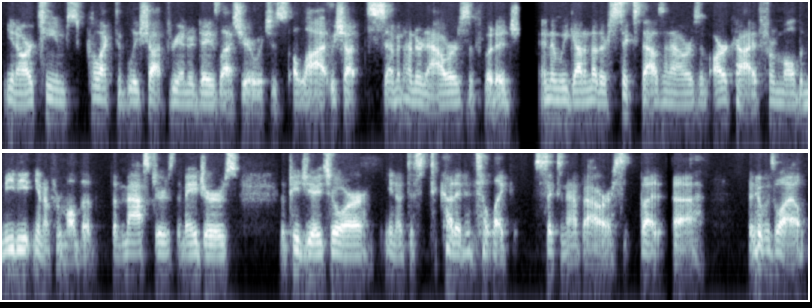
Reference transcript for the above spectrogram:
you know our teams collectively shot 300 days last year, which is a lot. We shot 700 hours of footage, and then we got another 6,000 hours of archive from all the media, you know, from all the the masters, the majors, the PGA Tour, you know, just to cut it into like six and a half hours. But uh, it was wild.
